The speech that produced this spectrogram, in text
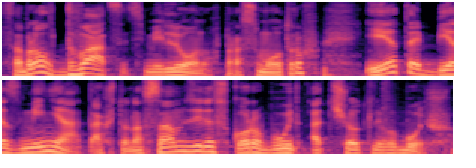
собрал 20 миллионов просмотров, и это без меня, так что на самом деле скоро будет отчетливо больше.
